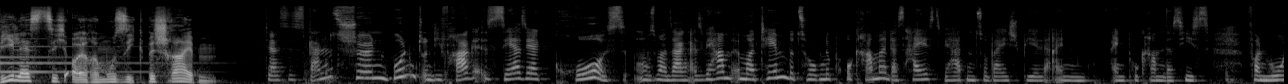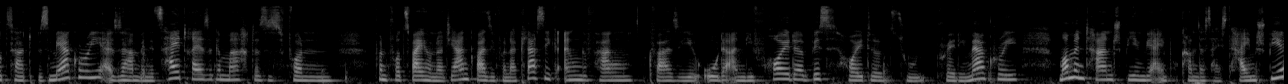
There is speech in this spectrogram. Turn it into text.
Wie lässt sich eure Musik beschreiben? Das ist ganz schön bunt und die Frage ist sehr, sehr groß, muss man sagen. Also wir haben immer themenbezogene Programme. Das heißt, wir hatten zum Beispiel ein, ein Programm, das hieß von Mozart bis Mercury. Also haben wir eine Zeitreise gemacht. Das ist von, von vor 200 Jahren quasi von der Klassik angefangen, quasi Ode an die Freude bis heute zum Freddie Mercury. Momentan spielen wir ein Programm, das heißt Heimspiel.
